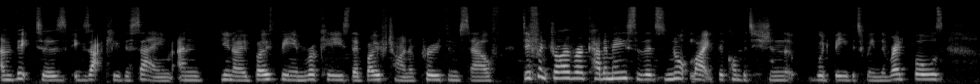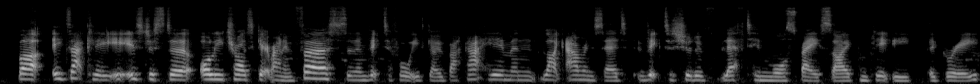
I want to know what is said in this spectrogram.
And Victor's exactly the same. And, you know, both being rookies, they're both trying to prove themselves. Different driver academies. So it's not like the competition that would be between the Red Bulls. But exactly, it is just a Ollie tried to get around him first, and then Victor thought he'd go back at him. And like Aaron said, Victor should have left him more space. I completely agree.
